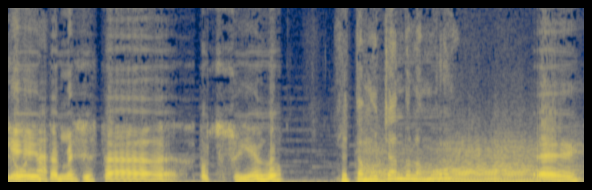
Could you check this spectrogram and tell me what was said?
que también se está prostituyendo. ¿Se está mochando la morra? Ey,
